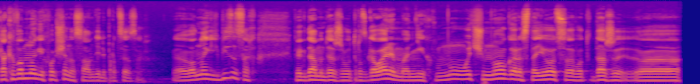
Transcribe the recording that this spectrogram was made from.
Как и во многих вообще на самом деле процессах. Э, Во многих бизнесах, когда мы даже вот разговариваем о них, ну, очень много расстается вот даже э,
